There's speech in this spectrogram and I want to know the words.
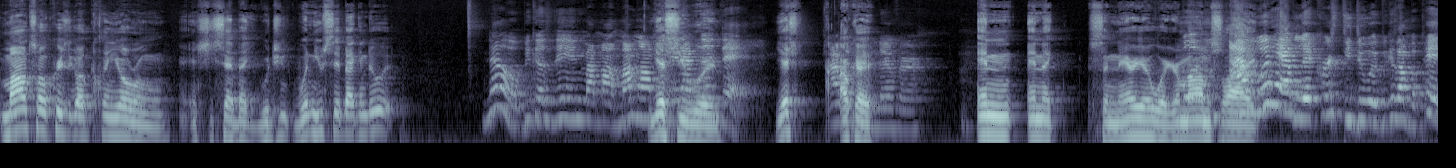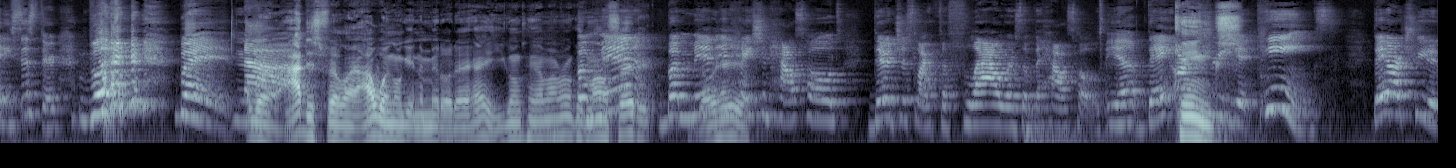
mom told Chris to go clean your room and she sat back, would you wouldn't you sit back and do it? No, because then my mom, my mom. Yes, wouldn't you would. That. Yes. I would Okay. never. In in a scenario where your mom's Well, I like, would have let Christy do it because I'm a petty sister, but but nah. well, I just feel like I wasn't gonna get in the middle of that. Hey, you gonna clean out my room because But mom men, said it. but men Go in. Haitian households, they're just like the flowers of the household. Yep. They are treated kings. They are treated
